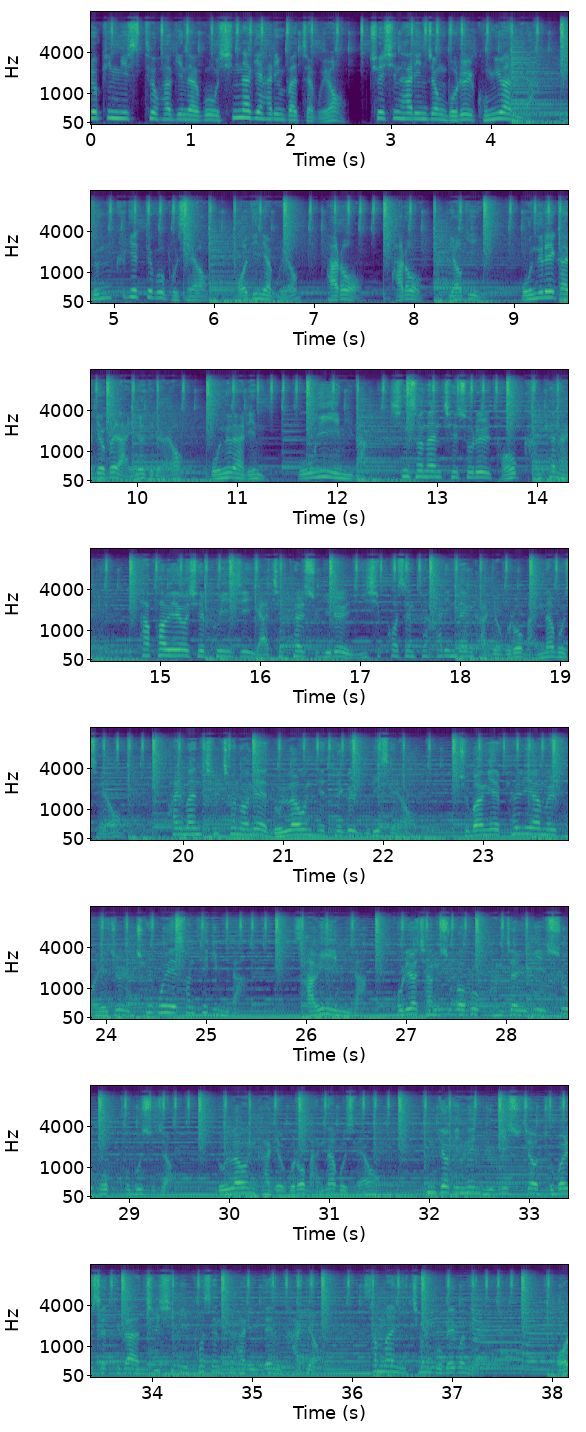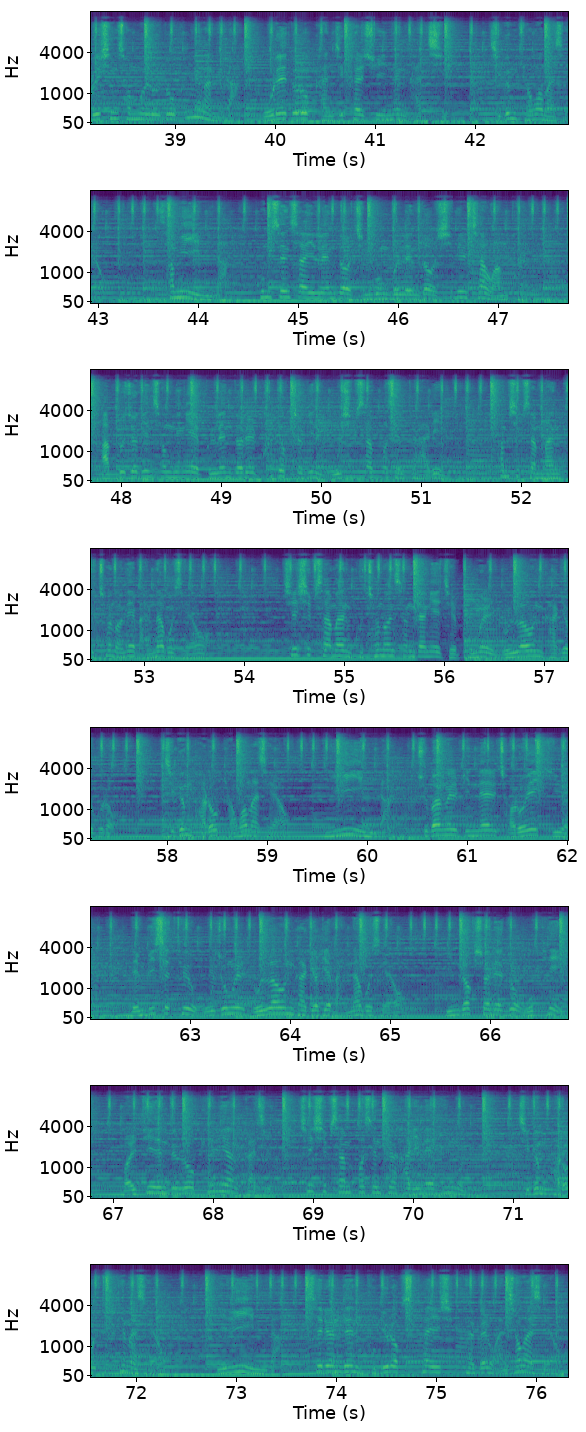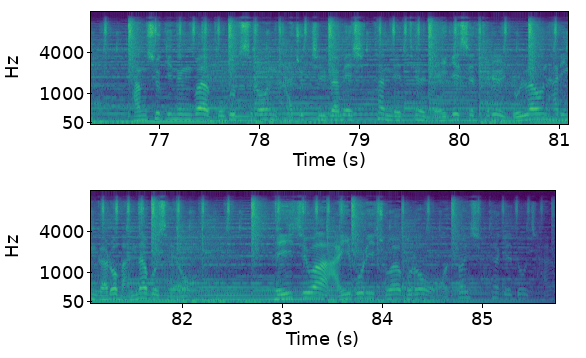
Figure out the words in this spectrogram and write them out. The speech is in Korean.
쇼핑 리스트 확인하고 신나게 할인받자고요. 최신 할인 정보를 공유합니다. 눈 크게 뜨고 보세요. 어디냐고요? 바로 바로 여기. 오늘의 가격을 알려드려요. 오늘 할인 5위입니다. 신선한 채소를 더욱 간편하게. 타파웨어 셰프이지 야채 탈수기를 20% 할인된 가격으로 만나보세요. 87,000원의 놀라운 혜택을 누리세요. 주방의 편리함을 더해줄 최고의 선택입니다. 4위입니다. 고려 장수거북 광자유기 수복 부부수저. 놀라운 가격으로 만나보세요. 품격 있는 유기수저 두 벌 세트가 72% 할인된 가격 32,900원에 어르신 선물로도 훌륭합니다. 오래도록 간직할 수 있는 가치 지금 경험하세요. 3위입니다. 홈센스 아일랜더 진공 블렌더 11차 완판 압도적인 성능의 블렌더를 파격적인 54% 할인 33만 9천원에 만나보세요. 74만 9천원 상당의 제품을 놀라운 가격으로 지금 바로 경험하세요. 2위입니다. 주방을 빛낼 절호의 기회. 냄비 세트 5종을 놀라운 가격에 만나보세요. 인덕션에도 OK, 멀티핸들로 편리함까지 73% 할인의 행운. 지금 바로 득템하세요. 1위입니다. 세련된 북유럽 스타일 식탁을 완성하세요. 방수 기능과 고급스러운 가죽 질감의 식탁 매트 4개 세트를 놀라운 할인가로 만나보세요. 베이지와 아이보리 조합으로 어떤 식탁에도 잘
